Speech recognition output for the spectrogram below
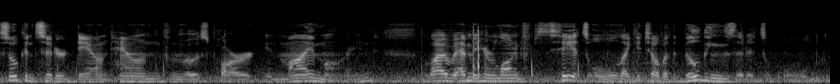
still considered downtown for the most part in my mind. I haven't been here long enough to say it's old, I can tell by the buildings that it's old.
